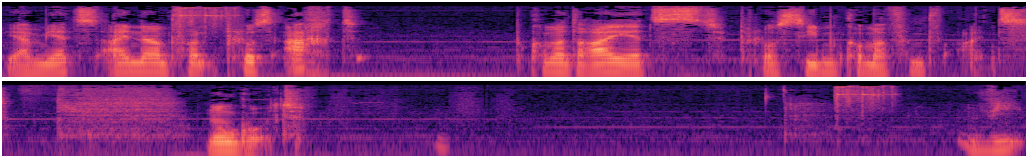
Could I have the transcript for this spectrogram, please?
Wir haben jetzt Einnahmen von plus 8,3, jetzt plus 7,51. Nun gut. Wie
